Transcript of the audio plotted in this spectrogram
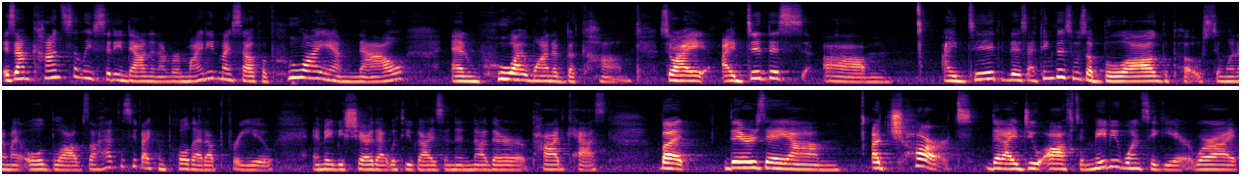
is I'm constantly sitting down and I'm reminding myself of who I am now and who I want to become. So I I did this um, I did this, I think this was a blog post in one of my old blogs. I'll have to see if I can pull that up for you and maybe share that with you guys in another podcast. But there's a um, a chart that I do often, maybe once a year, where I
